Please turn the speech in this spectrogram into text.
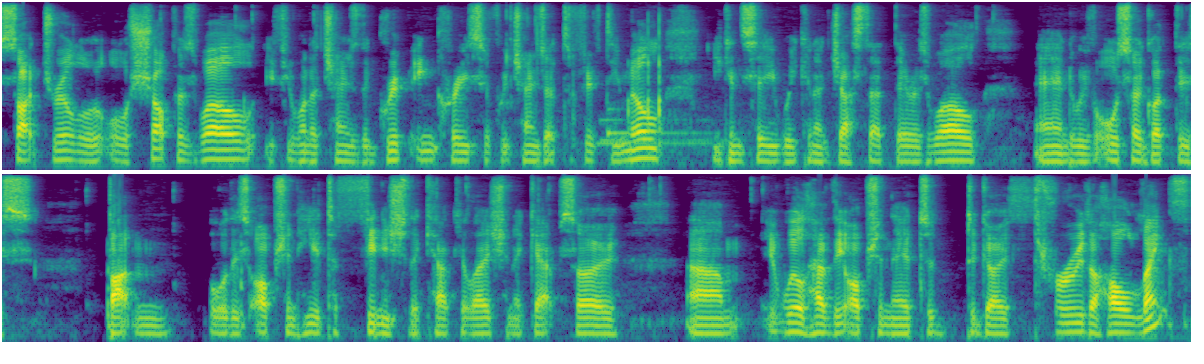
site drill or, or, shop as well. If you want to change the grip increase, if we change that to 50 mil, you can see we can adjust that there as well. And we've also got this button or this option here to finish the calculation at gap. So um, it will have the option there to, to go through the whole length.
